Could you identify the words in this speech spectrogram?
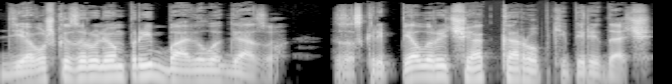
Девушка за рулем прибавила газу. Заскрипел рычаг коробки передач.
